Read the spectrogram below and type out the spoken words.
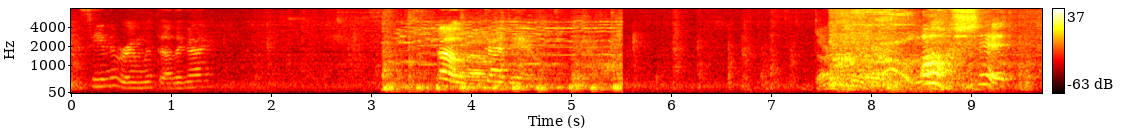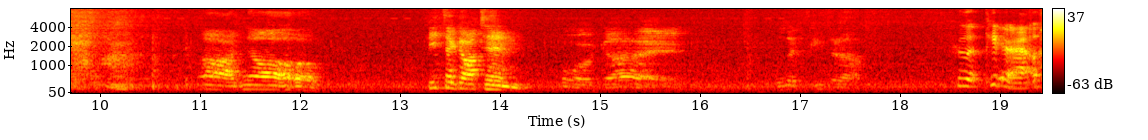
I? Is he in the room with the other guy? Oh, um, goddamn. Dark. Oh, shit. Oh no! Peter got him. Poor guy. Who let Peter out? Who let Peter out?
